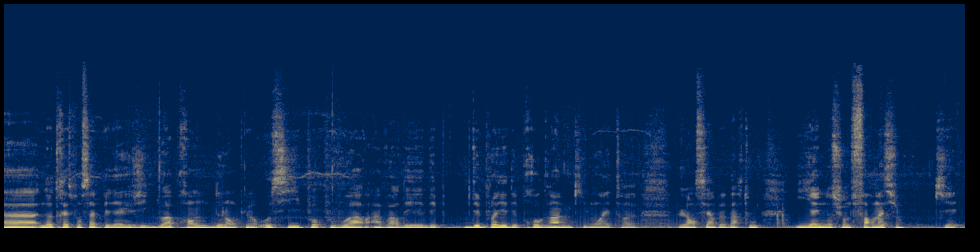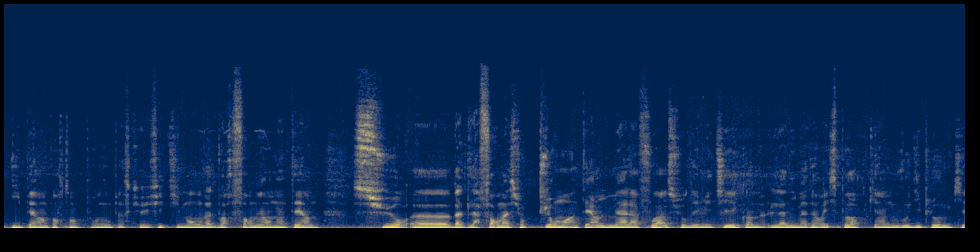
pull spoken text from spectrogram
Euh, notre responsable pédagogique doit prendre de l'ampleur aussi pour pouvoir avoir déployer des programmes qui vont être lancés un peu partout. Il y a une notion de formation qui est hyper importante pour nous parce qu'effectivement, on va devoir former en interne sur euh, bah, de la formation purement interne, mais à la fois sur des métiers comme l'animateur e-sport, qui est un nouveau diplôme qui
